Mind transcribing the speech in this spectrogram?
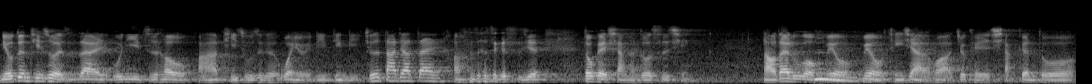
牛顿提出也是在瘟疫之后，把他提出这个万有引力定律，就是大家在好像在这个时间都可以想很多事情，脑袋如果没有、嗯、没有停下来的话，就可以想更多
